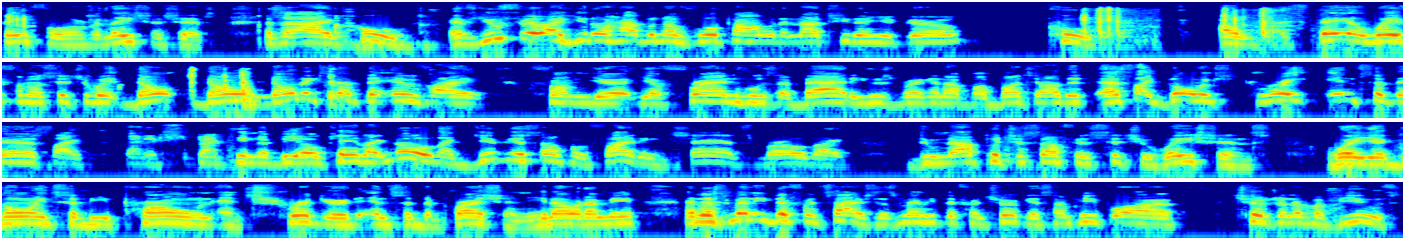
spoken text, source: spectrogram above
faithful in relationships. It's like, all right, cool. If you feel like you don't have enough willpower to not cheat on your girl, cool. Uh, stay away from those situations. Don't don't don't accept the invite from your your friend who's a baddie who's bringing up a bunch of other. That's like going straight into there. It's like and expecting to be okay. Like no, like give yourself a fighting chance, bro. Like do not put yourself in situations where you're going to be prone and triggered into depression. You know what I mean? And there's many different types. There's many different triggers. Some people are children of abuse.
